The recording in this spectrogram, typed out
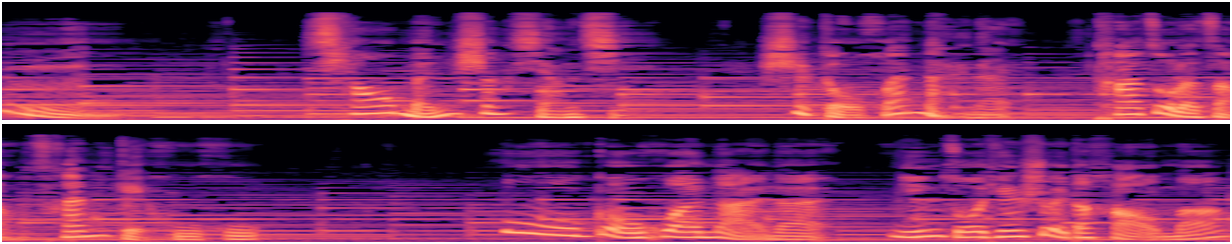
嗯，敲门声响起。是狗欢奶奶，她做了早餐给呼呼。哦，狗欢奶奶，您昨天睡得好吗？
